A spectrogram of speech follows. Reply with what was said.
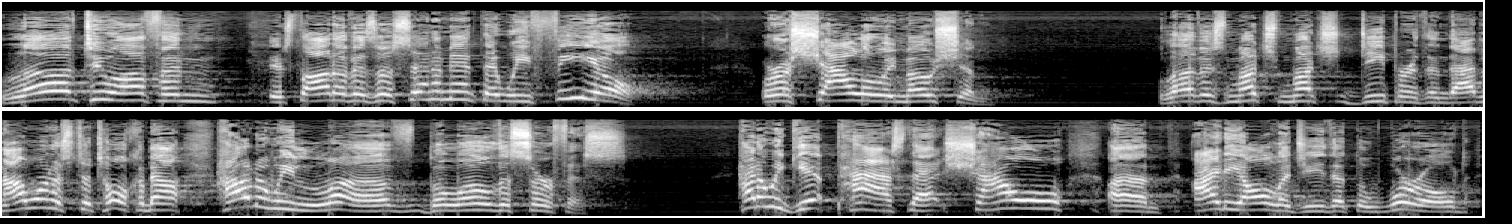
Love too often is thought of as a sentiment that we feel or a shallow emotion. Love is much, much deeper than that. And I want us to talk about how do we love below the surface? How do we get past that shallow um, ideology that the world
